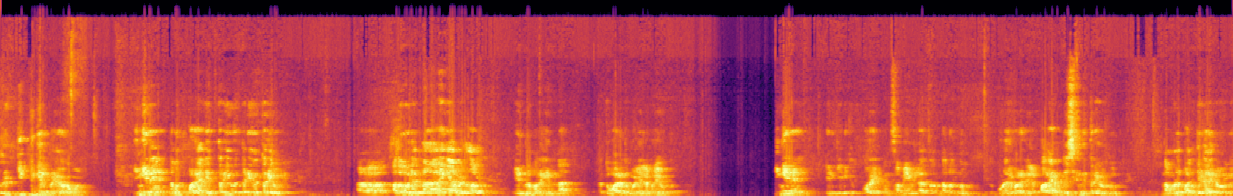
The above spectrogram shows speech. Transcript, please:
ഒരു ടിപ്പിക്കൽ പ്രയോഗമാണ്. ഇങ്ങനെ നമുക്ക് പറയാൻ എത്രയോ എത്രയോ എത്രയോ. അതുപോലെ നാരങ്ങ വെള്ളം എന്ന് പറയുന്ന തൂവാനത്തുപുഴയിലെ പ്രയോഗം ഇങ്ങനെ എനിക്ക് എനിക്ക് കുറെ സമയമില്ലാത്തതുകൊണ്ട് അതൊന്നും കൂടുതൽ പറയുന്നില്ല പറയാൻ ഉദ്ദേശിക്കുന്നത് ഇത്രയേ ഉള്ളൂ. നമ്മൾ പഞ്ച് ഡയലോഗ്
